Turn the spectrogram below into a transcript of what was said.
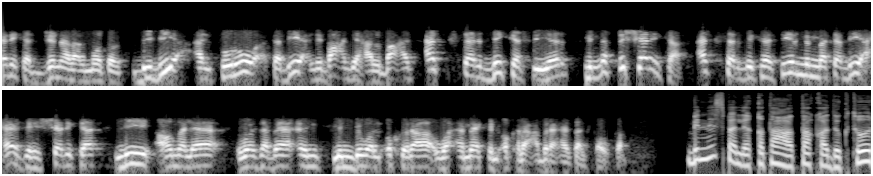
شركة General Motor ببيع الفروع تبيع لبعضها البعض أكثر بكثير من نفس الشركة أكثر بكثير مما تبيع هذه الشركة لعملاء وزبائن من دول أخرى وأماكن أخرى عبر هذا الكوكب. بالنسبة لقطاع الطاقة دكتور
